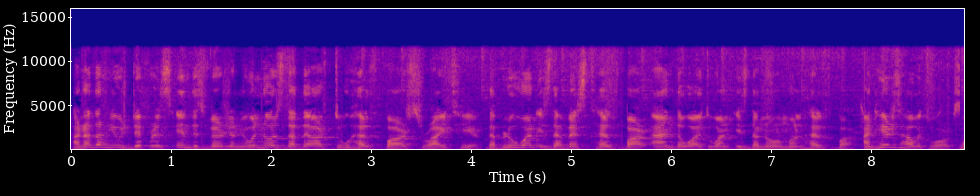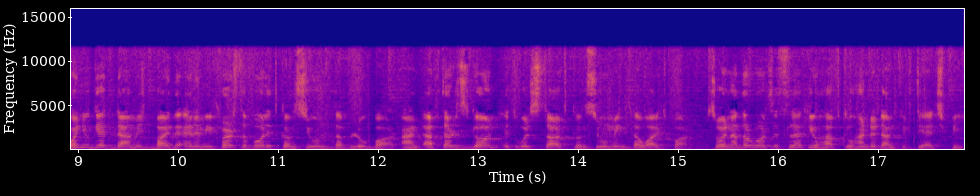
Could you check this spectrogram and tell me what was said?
Another huge difference in this version, you will notice that there are two health bars right here. The blue one is the vest health bar and the white one is the normal health bar. And here's how it works. When you get damaged by the enemy, first of all it consumes the blue bar and after it's gone, it will start consuming the white bar. So in other words, it's like you have 250 HP.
